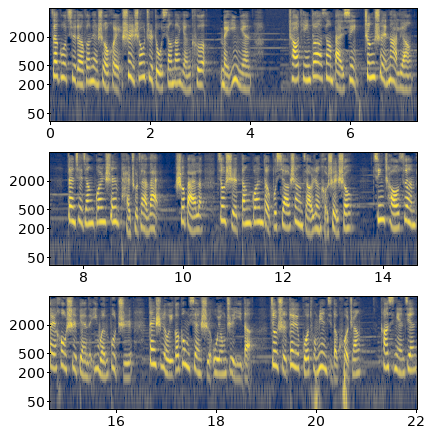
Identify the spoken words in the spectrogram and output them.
在过去的封建社会，税收制度相当严苛，每一年朝廷都要向百姓征税纳粮，但却将官绅排除在外。说白了，就是当官的不需要上缴任何税收。清朝虽然被后世贬得一文不值，但是有一个贡献是毋庸置疑的，就是对于国土面积的扩张。康熙年间，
